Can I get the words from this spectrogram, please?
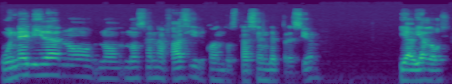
una herida no, no, no sana fácil cuando estás en depresión y había dos.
